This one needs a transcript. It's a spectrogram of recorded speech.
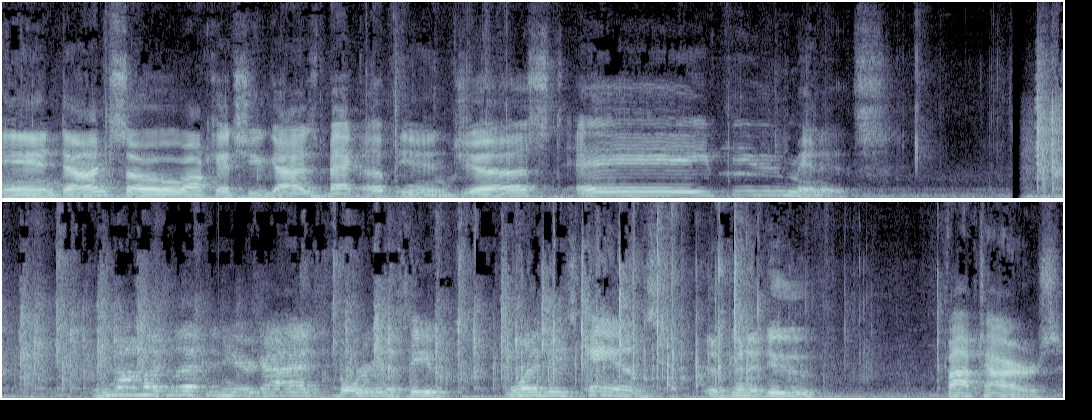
and done. So I'll catch you guys back up in just a few minutes. There's not much left in here, guys, but we're gonna see if one of these cans is gonna do five tires.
